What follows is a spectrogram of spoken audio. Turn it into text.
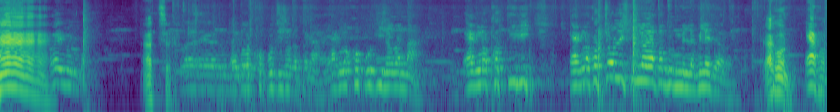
হ্যাঁ হ্যাঁ হ্যাঁ হ্যাঁ। ওই গরুটা। আচ্ছা। এক লক্ষ পঁচিশ হাজার টাকা। এক লক্ষ পঁচিশ হাজার না। এক লক্ষ তিরিশ এক লক্ষ চল্লিশ কিলো এত দুধ মিলে মিলে দেওয়া এখন? এখন।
